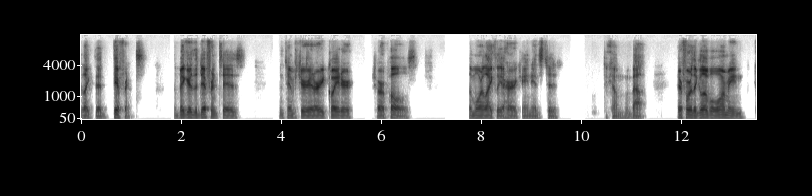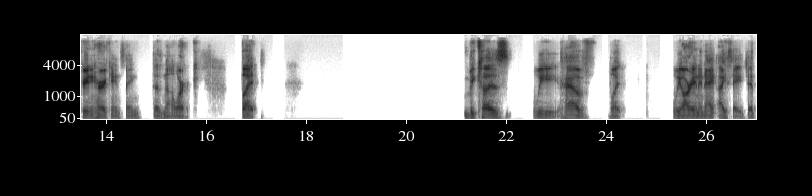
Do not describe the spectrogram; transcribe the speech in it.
like the difference. The bigger the difference is in temperature at our equator to our poles, the more likely a hurricane is to to come about. Therefore, the global warming creating hurricanes thing does not work. But because we have what we are in an ice age at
